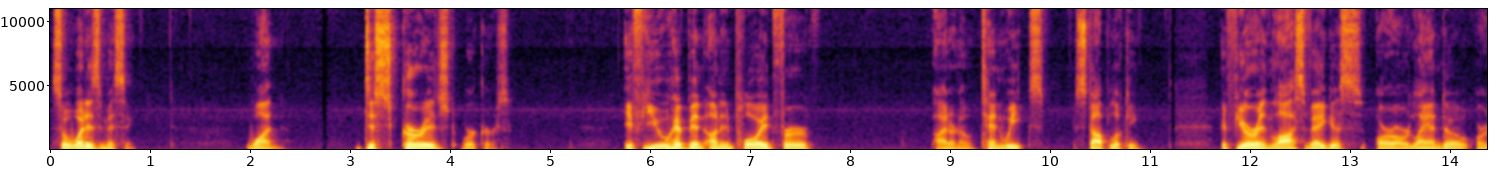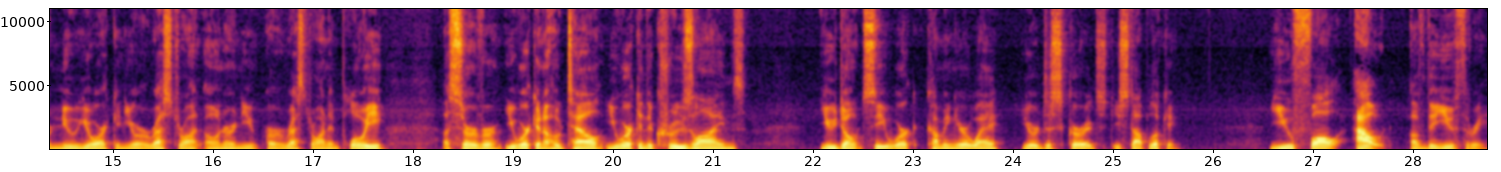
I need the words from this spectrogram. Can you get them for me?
So, what is missing? One, discouraged workers. If you have been unemployed for, I don't know, 10 weeks, stop looking. If you're in Las Vegas or Orlando or New York and you're a restaurant owner and you or a restaurant employee, a server, you work in a hotel, you work in the cruise lines, you don't see work coming your way, you're discouraged, you stop looking. You fall out of the U3.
